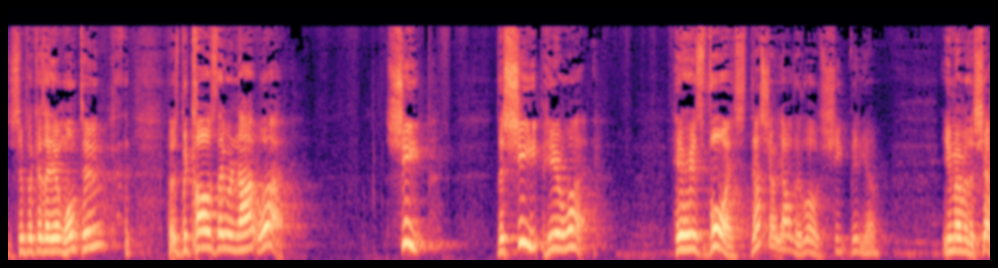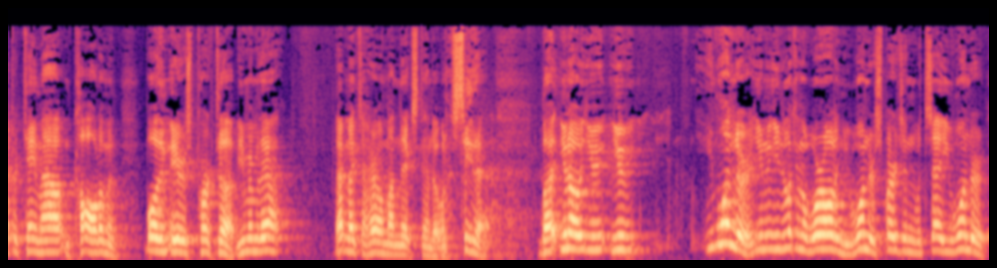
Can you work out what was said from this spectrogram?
Simply because they didn't want to? it was because they were not what? Sheep. The sheep hear what? Hear his voice. They'll show y'all the little sheep video. You remember the shepherd came out and called them, and boy, them ears perked up. You remember that? That makes a hair on my neck stand up when I see that. But you know, you you you wonder. You you look in the world and you wonder. Spurgeon would say, you wonder.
